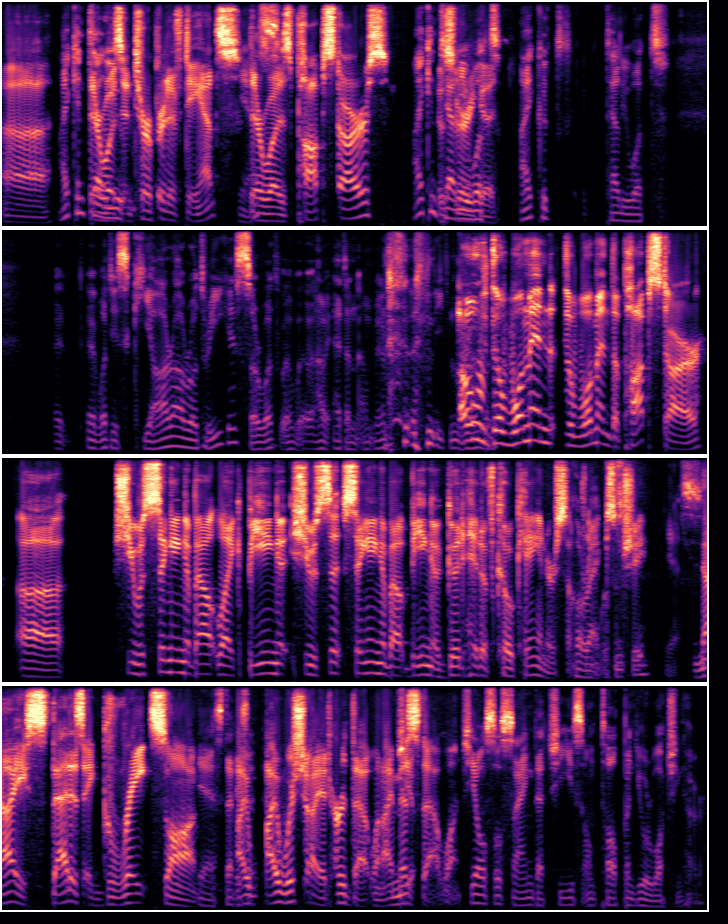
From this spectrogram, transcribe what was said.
Uh, I can there was you. interpretive dance. Yes. There was pop stars. I can tell you what good. I could tell you what. Uh, uh, what is Kiara Rodriguez or what? I, I don't know. I Oh, the woman, the woman, the pop star. Uh, she was singing about like being. She was singing about being a good hit of cocaine or something, Correct. wasn't she? yes. Nice. That is a great song. Yes, that is. I, a- I wish I had heard that one. I missed that one. she also sang that she's on top and you're watching her.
